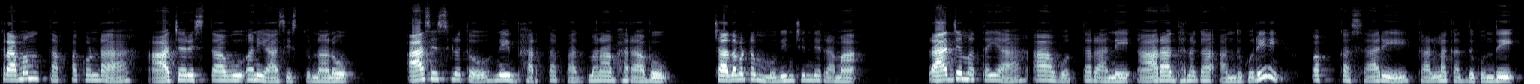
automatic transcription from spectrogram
క్రమం తప్పకుండా ఆచరిస్తావు అని ఆశిస్తున్నాను. ఆశీస్సులతో నీ భర్త పద్మనాభరావు. చదవటం ముగించింది రమ. రాజ్యమత్తయ్య ఆ ఉత్తరాన్ని ఆరాధనగా అందుకుని ఒక్కసారి కళ్ళకద్దుకుంది.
